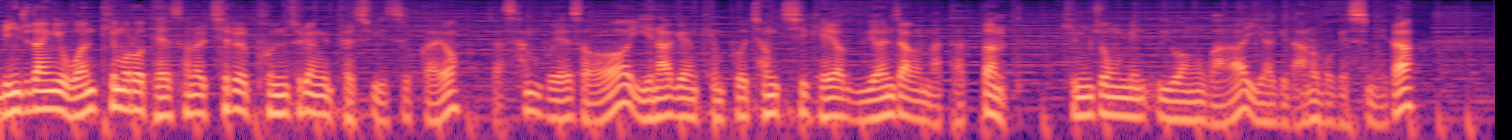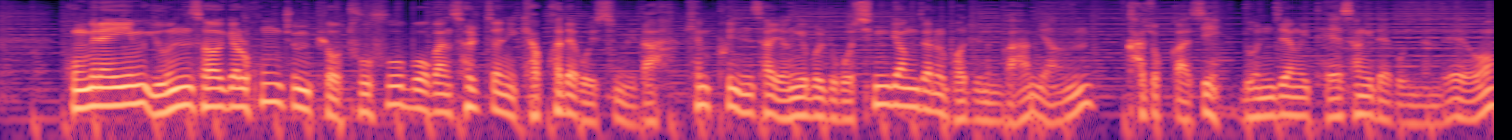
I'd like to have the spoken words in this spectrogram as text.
민주당이 원팀으로 대선을 치를 분수령이 될 수 있을까요? 자, 3부에서 이낙연 캠프 정치개혁위원장을 맡았던 김종민 의원과 이야기 나눠보겠습니다. 국민의힘 윤석열, 홍준표 두 후보 간 설전이 격화되고 있습니다. 캠프 인사 영입을 두고 신경전을 벌이는가 하면 가족까지 논쟁의 대상이 되고 있는데요.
